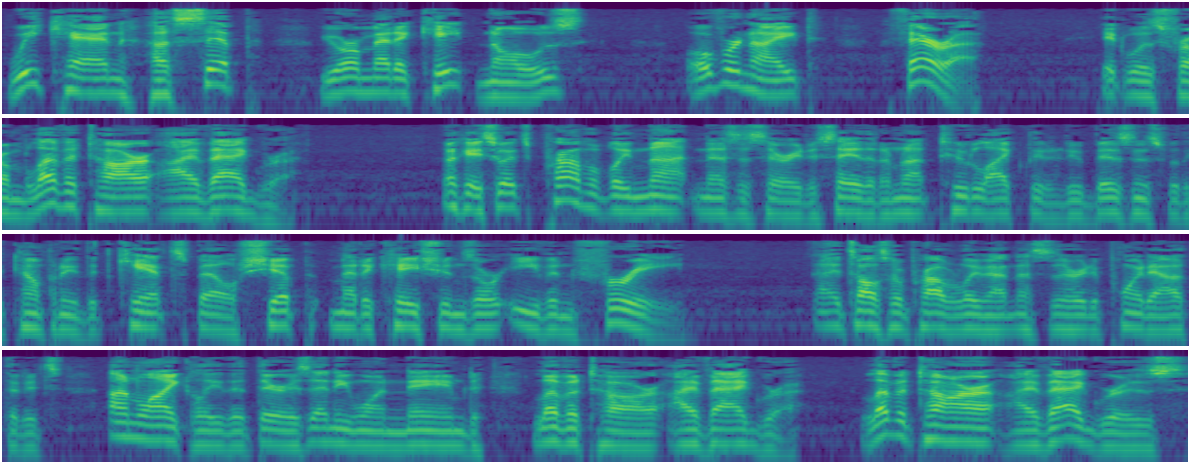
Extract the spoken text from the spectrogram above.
We can hasip your Medicaid knows overnight Farah. It was from Levitar Ivagra. Okay, so it's probably not necessary to say that I'm not too likely to do business with a company that can't spell ship, medications, or even free. It's also probably not necessary to point out that it's unlikely that there is anyone named Levitar Ivagra. Levitar Ivagra's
